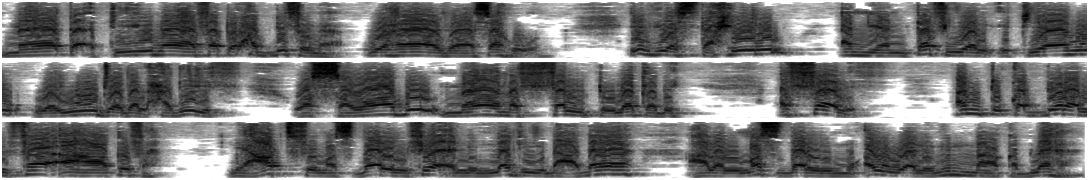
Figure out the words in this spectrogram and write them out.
ما تأتينا فتحدثنا وهذا سهو. إذ يستحيل أن ينتفي الإتيان ويوجد الحديث والصواب ما مثلت لك به. الثالث أن تقدر الفاء عاطفة لعطف مصدر الفعل الذي بعدها على المصدر المؤول مما قبلها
